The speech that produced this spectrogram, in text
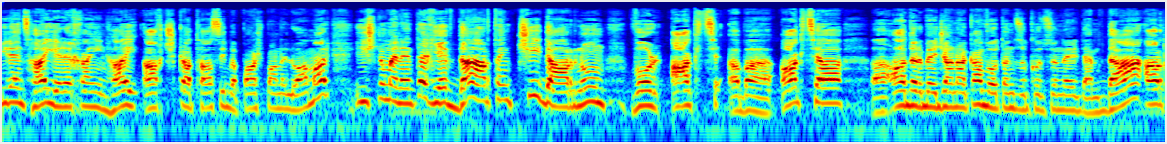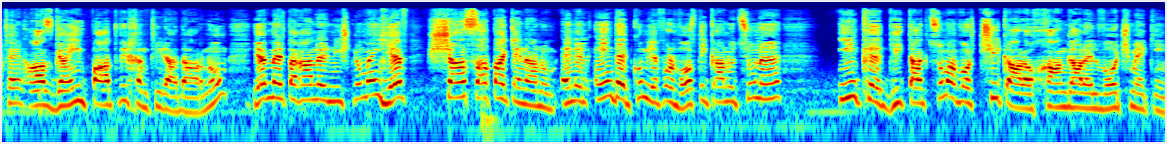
իրենց հայ երեխային, հայ աղջկա թասիբը պաշտպանելու համար իջնում են այնտեղ եւ դա արդեն չի դառնում, որ ակցիա, ակցիա ադրբեջանական ոտնձգությունների դեմ։ Դա արդեն ազգային պատվի խնդիր է դառնում եւ մեր տղաներն իջնում են եւ շանսատակ են անում։ Այն էլ այն դեպքում, երբ որ ոստիկանությունը ինքը գիտակցում է, որ չի կարող խանգարել ոչ մեկին,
